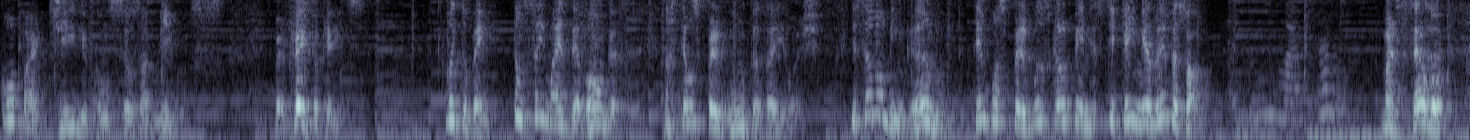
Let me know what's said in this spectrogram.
compartilhe com seus amigos. Perfeito, queridos? Muito bem, então sem mais delongas, nós temos perguntas aí hoje. E se eu não me engano, tem algumas perguntas que eram pendentes de quem mesmo, hein pessoal? É do Marcelo. Marcelo? Marcelo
